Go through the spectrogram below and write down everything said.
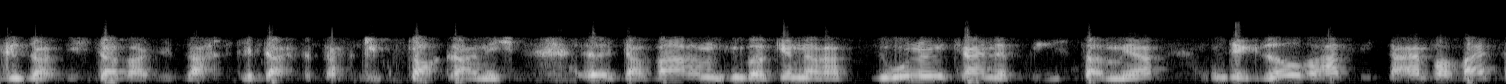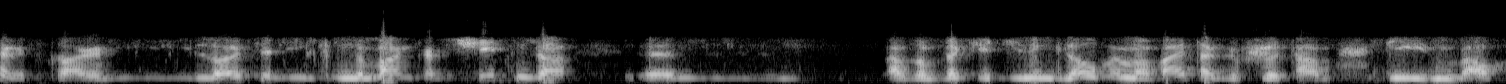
gesagt, ich da war gesagt, gedacht hat, das gibt's doch gar nicht. Äh, da waren über Generationen keine Priester mehr und der Glaube hat sich da einfach weitergetragen. Die, Leute, die normalen Katecheten da äh, also wirklich die den Glauben immer weitergeführt haben, die eben auch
